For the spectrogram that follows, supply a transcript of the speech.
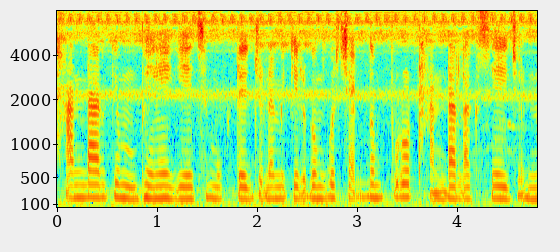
ঠান্ডা আর কি ভেঙে গিয়েছে মুখটার জন্য, আমি কীরকম করছি? একদম পুরো ঠান্ডা লাগছে এই জন্য।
